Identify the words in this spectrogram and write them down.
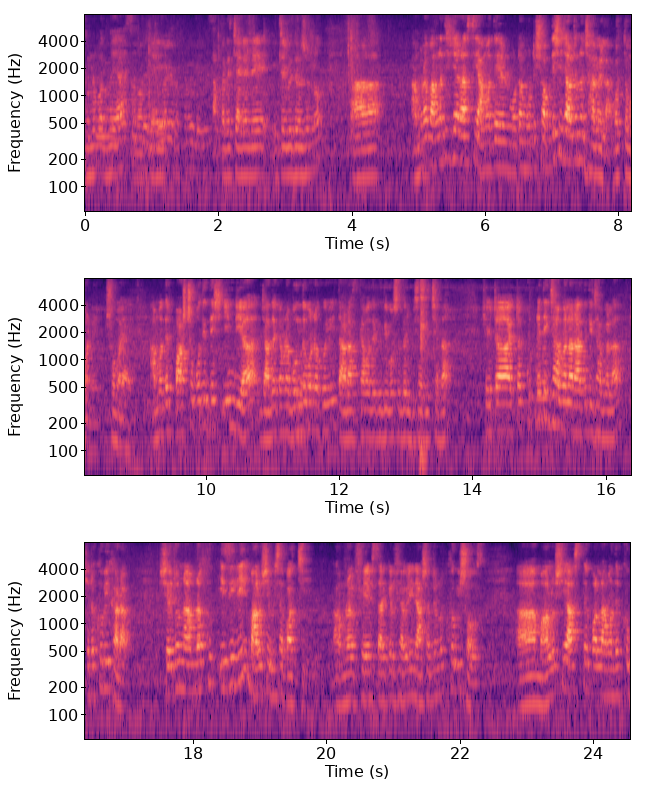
ধন্যবাদ ভাইয়া আমাকে আপনাদের চ্যানেলে ইন্টারভিউ দেওয়ার জন্য। আমরা বাংলাদেশে যারা আছি, আমাদের মোটামুটি সব দেশে যাওয়ার জন্য ঝামেলা বর্তমানে সময়ে। আমাদের পার্শ্ববর্তী দেশ ইন্ডিয়া, যাদেরকে আমরা বন্ধু মনে করি, তারা আজকে আমাদেরকে দুই বছর ধরে ভিসা দিচ্ছে না। সেটা একটা কূটনৈতিক ঝামেলা, রাজনৈতিক ঝামেলা, সেটা খুবই খারাপ। সেই জন্য আমরা খুব ইজিলি মালয়েশিয়া ভিসা পাচ্ছি। আমরা ফ্রেন্ড সার্কেল ফ্যামিলি নিয়ে আসার জন্য খুবই সহজ। মালয়েশিয়া আসতে পারলে আমাদের খুব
